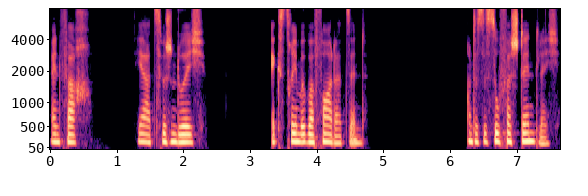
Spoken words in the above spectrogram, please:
einfach ja zwischendurch extrem überfordert sind. Und das ist so verständlich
